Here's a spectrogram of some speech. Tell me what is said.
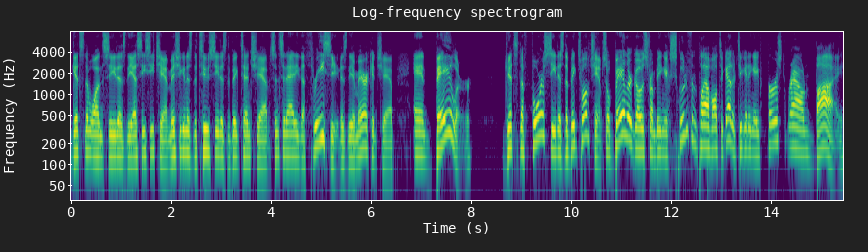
gets the one seed as the SEC champ. Michigan is the two seed as the Big Ten champ. Cincinnati, the three seed, as the American champ. And Baylor gets the four seed as the Big 12 champ. So Baylor goes from being excluded from the playoff altogether to getting a first round bye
